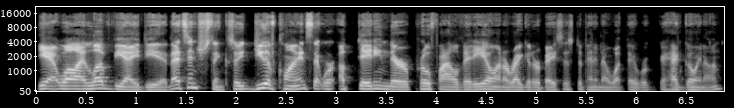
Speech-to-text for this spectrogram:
Yeah, well, I love the idea. That's interesting. So, do you have clients that were updating their profile video on a regular basis, depending on what they were had going on?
